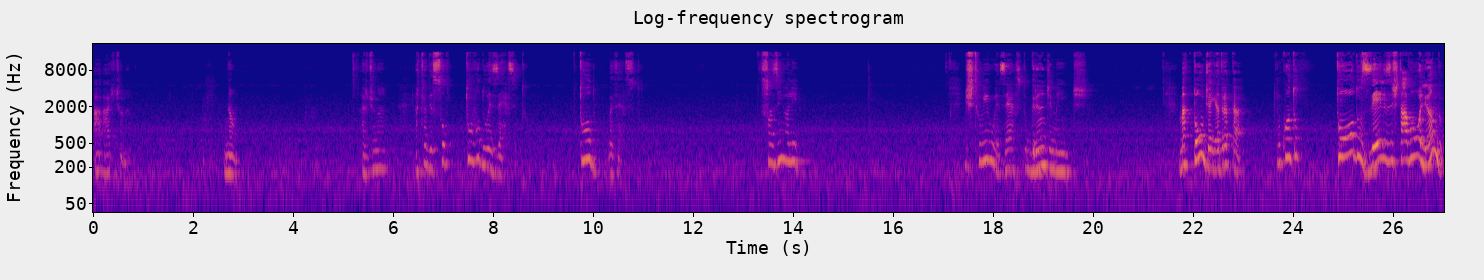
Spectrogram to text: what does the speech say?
a Arjuna. Não. Arjuna atravessou todo o exército. Todo o exército. Sozinho ali. Destruiu o exército grandemente. Matou Jayadratha, enquanto todos eles estavam olhando.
